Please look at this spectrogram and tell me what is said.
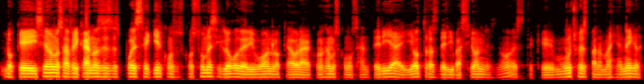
lo que hicieron los africanos es después seguir con sus costumbres y luego derivó en lo que ahora conocemos como santería y otras derivaciones, ¿no? Este, que mucho es para magia negra.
